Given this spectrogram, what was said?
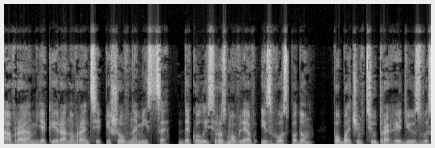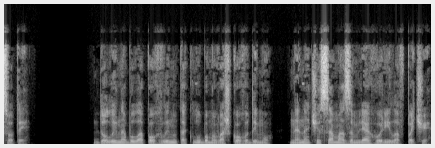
Авраам, який рано вранці пішов на місце, де колись розмовляв із Господом, побачив цю трагедію з висоти. Долина була поглинута клубами важкого диму, неначе сама земля горіла в печі.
